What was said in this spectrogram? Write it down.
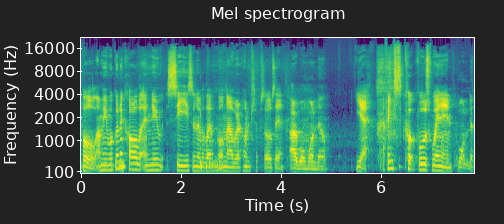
ball. I mean, we're going to call it a new season of Elevenable now. We're 100 episodes in. I won 1 0. Yeah, I think Cook was winning. 1 0.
